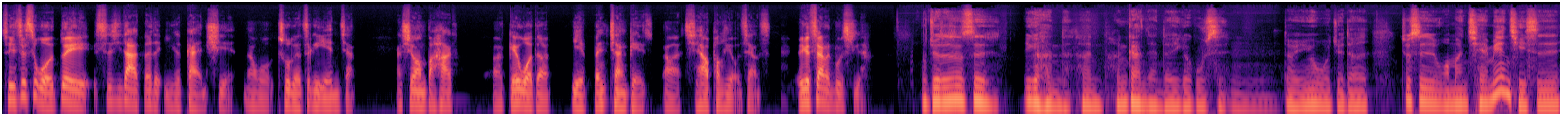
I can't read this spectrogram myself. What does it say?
所以这是我对司机大哥的一个感谢。那我做了这个演讲，那希望把他呃给我的也分享给啊、呃、其他朋友，这样子有一个这样的故事。我觉得就是一个很很很感人的一个故事。嗯，对，因为我觉得就是我们前面其实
